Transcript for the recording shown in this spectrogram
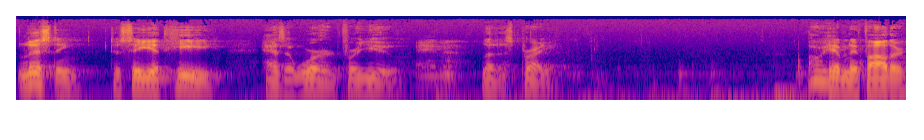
listening to see if He has a word for you. Amen. Let us pray. Our Heavenly Father,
